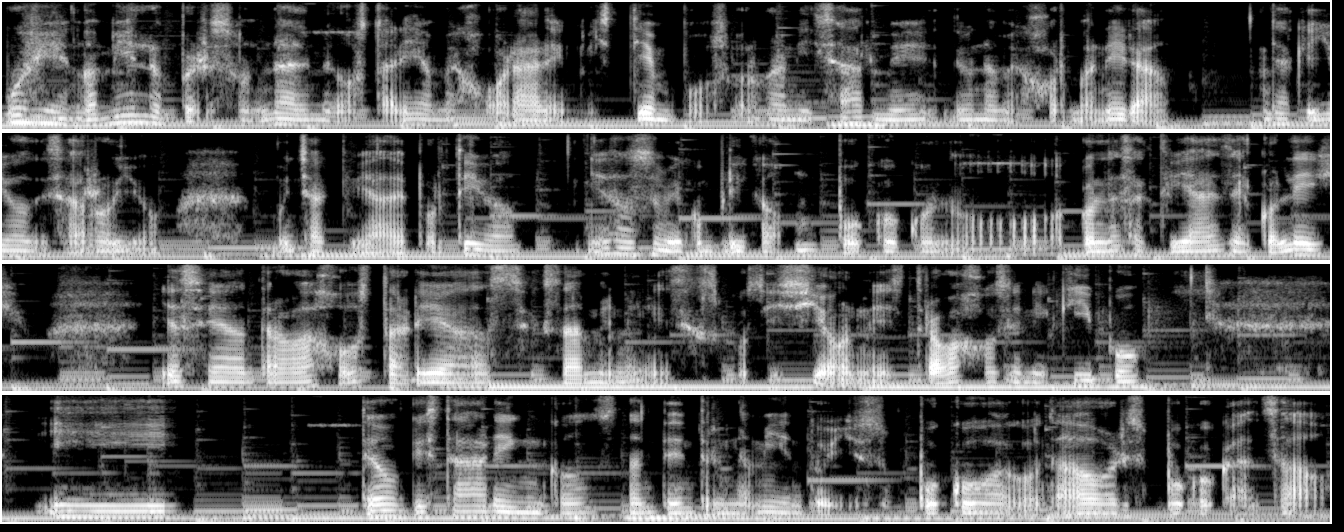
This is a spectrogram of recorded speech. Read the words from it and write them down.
Muy bien, a mí en lo personal me gustaría mejorar en mis tiempos, organizarme de una mejor manera, ya que yo desarrollo mucha actividad deportiva y eso se me complica un poco con, con las actividades del colegio, ya sean trabajos, tareas, exámenes, exposiciones, trabajos en equipo y tengo que estar en constante entrenamiento y es un poco agotador, es un poco cansado.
